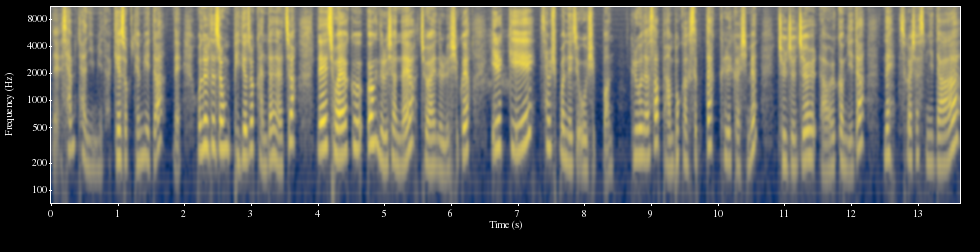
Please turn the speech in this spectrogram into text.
네, 3탄입니다. 계속됩니다. 네, 오늘도 좀 비교적 간단하죠? 네, 좋아요 꾹 누르셨나요? 좋아요 누르시고요. 읽기 30번 내지 50번. 그리고 나서 반복 학습 딱 클릭하시면 줄줄줄 나올 겁니다. 네, 수고하셨습니다.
